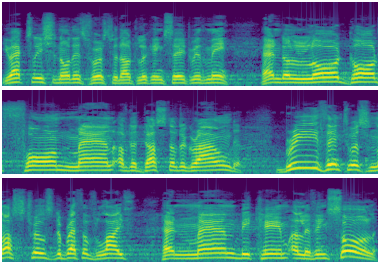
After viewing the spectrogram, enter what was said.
You actually should know this verse without looking. Say it with me. And the Lord God formed man of the dust of the ground, breathed into his nostrils the breath of life, and man became a living soul.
